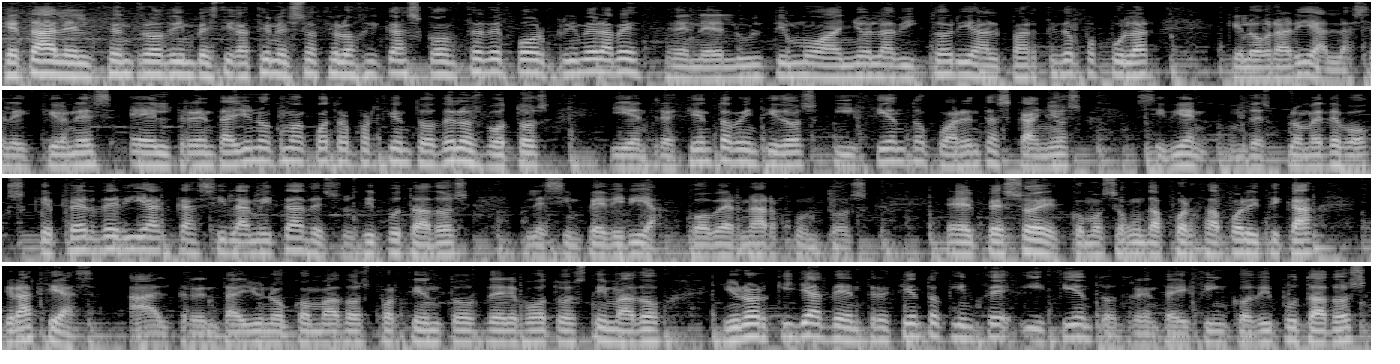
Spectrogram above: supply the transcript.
¿Qué tal? El Centro de Investigaciones Sociológicas concede por primera vez en el último año la victoria al Partido Popular, que lograría en las elecciones el 31,4% de los votos y entre 122 y 140 escaños, si bien un desplome de Vox que perdería casi la mitad de sus diputados les impediría gobernar juntos. El PSOE, como segunda fuerza política, gracias al 31,2% del voto estimado y una horquilla de entre 115 y 135 diputados,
